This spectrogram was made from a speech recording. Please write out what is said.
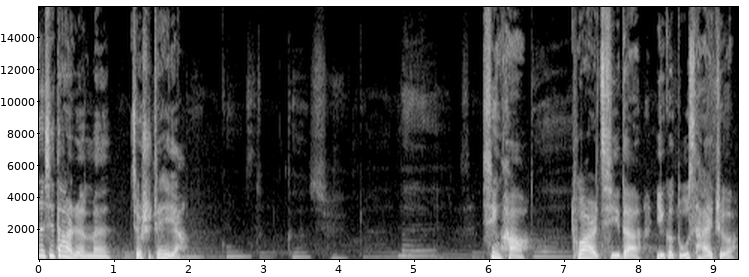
那些大人们就是这样。幸好，土耳其的一个独裁者，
